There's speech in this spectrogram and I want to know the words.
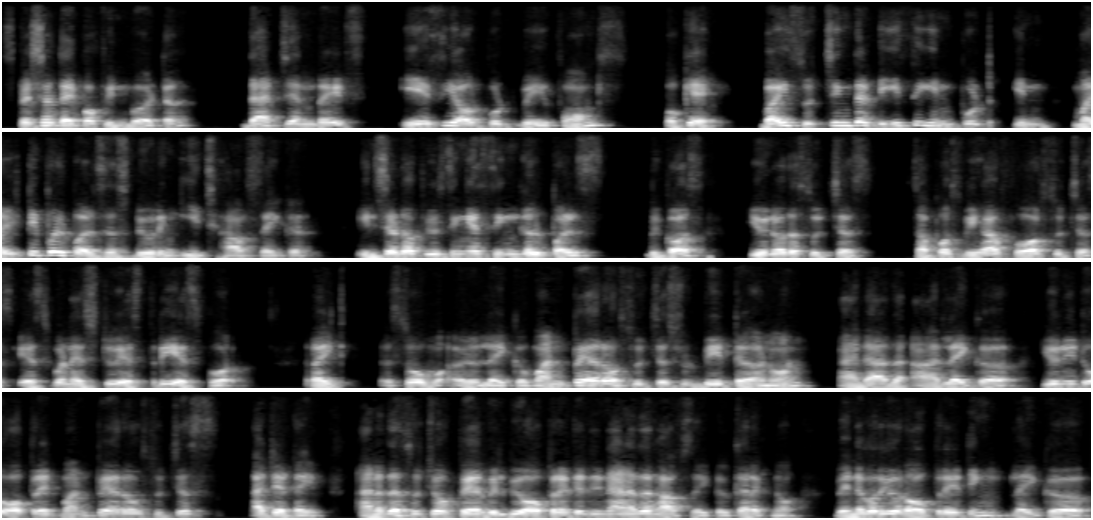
special type of inverter that generates AC output waveforms, okay, by switching the DC input in multiple pulses during each half cycle. Instead of using a single pulse, because you know the switches. Suppose we have four switches, S1, S2, S3, S4, right? So uh, like uh, one pair of switches should be turned on and other, uh, like uh, you need to operate one pair of switches at a time. Another switch of pair will be operated in another half cycle, correct? Now, whenever you're operating like uh,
